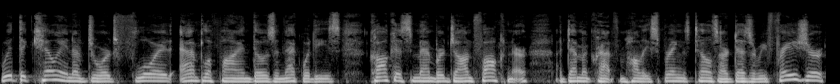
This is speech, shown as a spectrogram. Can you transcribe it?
With the killing of George Floyd amplifying those inequities, caucus member John Faulkner, a Democrat from Holly Springs, tells our Desare Frazier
